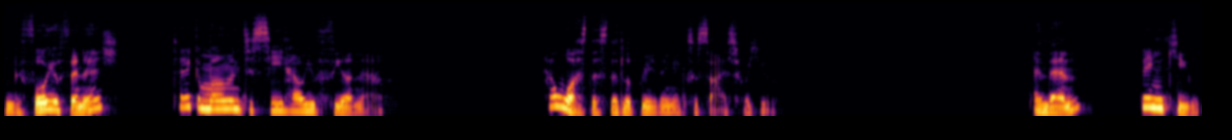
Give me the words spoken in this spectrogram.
And before you finish, take a moment to see how you feel now. How was this little breathing exercise for you? And then Thank you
